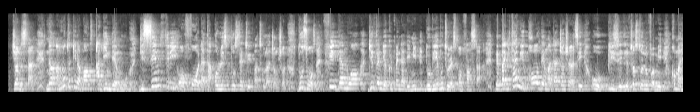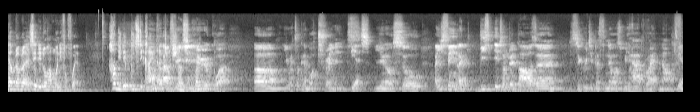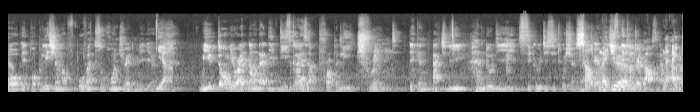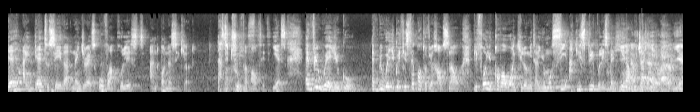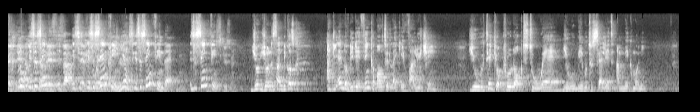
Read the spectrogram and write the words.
Do you understand? Now, I'm not talking about adding them. oh. The same three or four that are always posted to a particular junction, those ones, feed them well, give them the equipment that they need, they'll be able to respond faster. But by the time you call them at that junction and say, oh, please, they've just stolen from me, come and help, blah, blah, and say they don't have money for fuel. How did they put the car I in that to ask you junction? Again, Henry Okwa. Um, you were talking about trainings. Yes. You know, so are you saying like these 800,000 security personnel we have right now Yeah. for a population of over 200 million? Yeah. Will you tell me right now that if these guys are properly trained, they can actually handle the security situation? So Nigeria, 800,000. that we Now, have I right dare, now. I dare to say that Nigeria is over policed and under secured. That's the truth about it. Yes, everywhere you go, everywhere you go, if you step out of your house now, before you cover one kilometer, you must see at least three policemen Here in in Abuja Abuja, here. though, I yeah, here no, it's the same. that It's, it's the same in thing. Yes, it's the same thing there. It's the same thing. Excuse me. You, you understand? Because at the end of the day, think about it like a value chain. You will take your product to where you will be able to sell it and make money.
